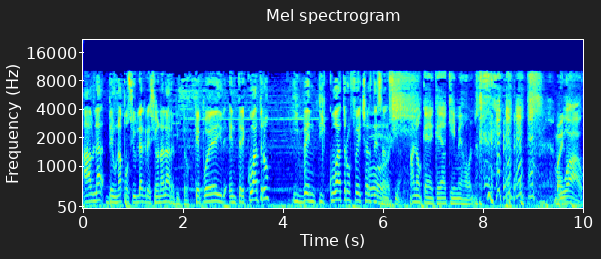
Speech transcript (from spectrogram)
habla de una posible agresión al árbitro, que puede ir entre 4 y 24 fechas de sanción. Ah, no, que quede aquí mejor. Bueno. Wow.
